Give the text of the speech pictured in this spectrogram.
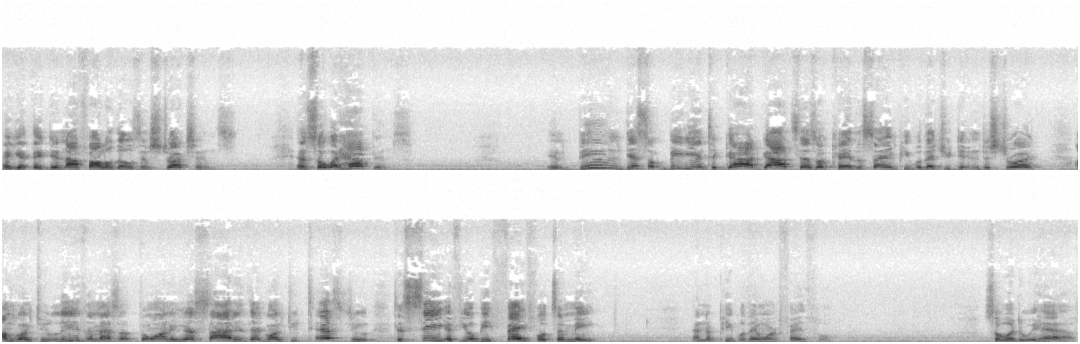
And yet they did not follow those instructions. And so what happens? In being disobedient to God, God says, okay, the same people that you didn't destroy, I'm going to leave them as a thorn in your side, and they're going to test you to see if you'll be faithful to me. And the people, they weren't faithful. So what do we have?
